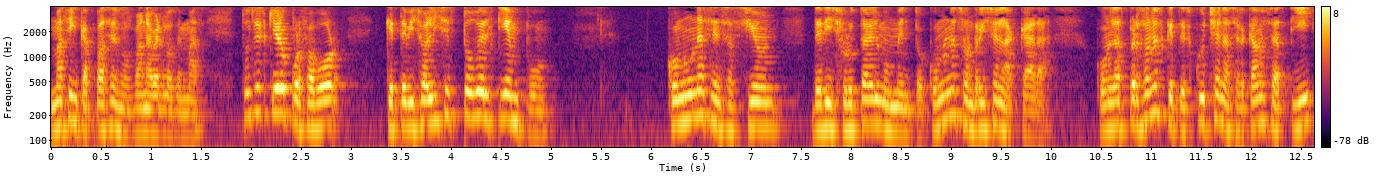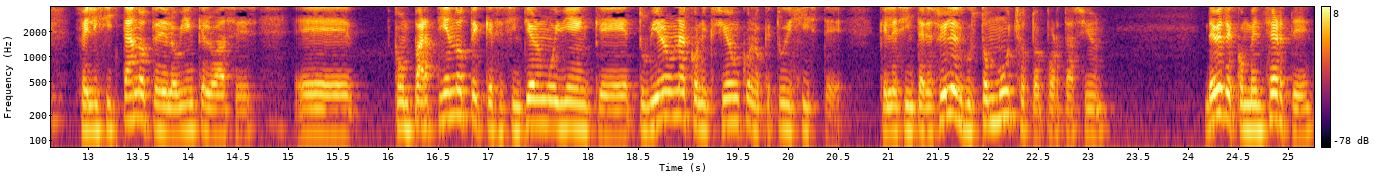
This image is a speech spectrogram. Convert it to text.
más incapaces nos van a ver los demás. Entonces quiero por favor que te visualices todo el tiempo con una sensación de disfrutar el momento, con una sonrisa en la cara, con las personas que te escuchan acercándose a ti, felicitándote de lo bien que lo haces, eh, compartiéndote que se sintieron muy bien, que tuvieron una conexión con lo que tú dijiste, que les interesó y les gustó mucho tu aportación. Debes de convencerte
